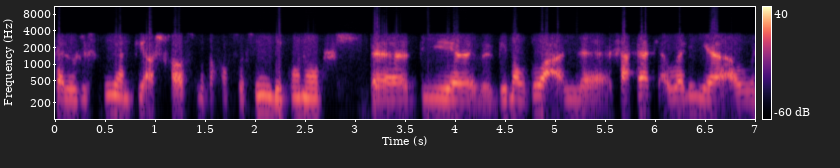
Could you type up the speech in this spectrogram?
كلوجستيا في أشخاص متخصصين بيكونوا بموضوع الإسعافات الأولية أو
